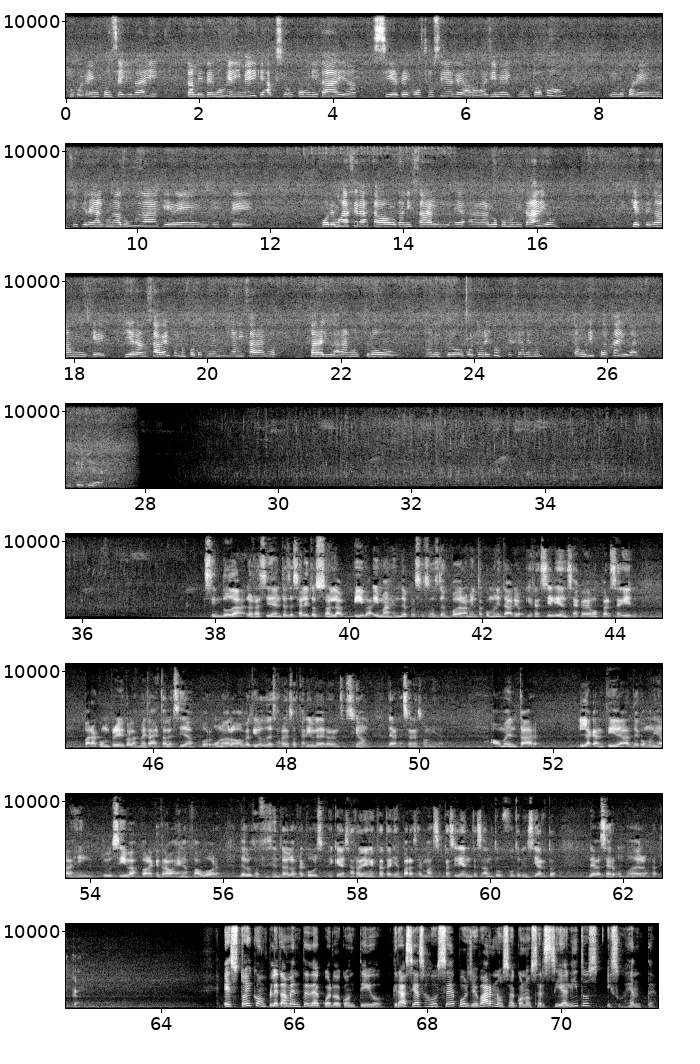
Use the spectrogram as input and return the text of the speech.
Lo pueden conseguir ahí. También tenemos el email que es acción comunitaria 787 gmail.com y nos pueden, si tienen alguna duda, quieren este, podemos hacer hasta organizar eh, algo comunitario que tengan, que quieran saber, pues nosotros podemos organizar algo para ayudar a nuestro, a nuestro Puerto Rico, que sea mejor. Estamos dispuestos a ayudar, el que quiera. Sin duda, los residentes de Salitos son la viva imagen de procesos de empoderamiento comunitario y resiliencia que debemos perseguir para cumplir con las metas establecidas por uno de los objetivos de desarrollo sostenible de la Organización de las Naciones Unidas. Aumentar la cantidad de comunidades inclusivas para que trabajen a favor del uso eficiente de los recursos y que desarrollen estrategias para ser más resilientes ante un futuro incierto debe ser un modelo a replicar. Estoy completamente de acuerdo contigo. Gracias José por llevarnos a conocer Cialitos y su gente.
